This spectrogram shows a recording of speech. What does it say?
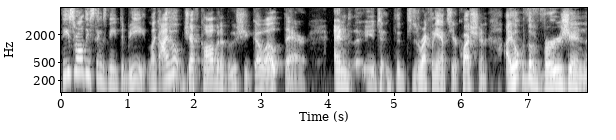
these are all these things need to be. Like I hope Jeff Cobb and Ibushi go out there and uh, to, to, directly answer your question, I hope the version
